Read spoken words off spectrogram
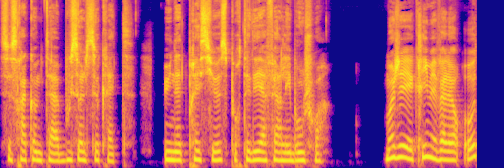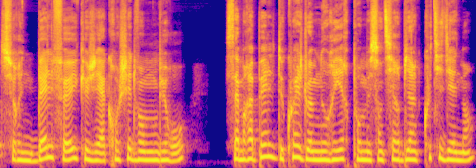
Ce sera comme ta boussole secrète, une aide précieuse pour t'aider à faire les bons choix. Moi j'ai écrit mes valeurs hautes sur une belle feuille que j'ai accrochée devant mon bureau. Ça me rappelle de quoi je dois me nourrir pour me sentir bien quotidiennement,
